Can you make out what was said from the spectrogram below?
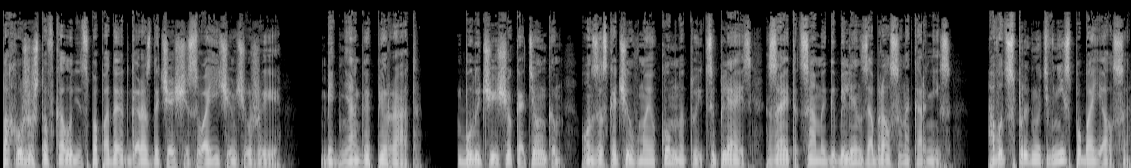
Похоже, что в колодец попадают гораздо чаще свои, чем чужие. Бедняга-пират. Будучи еще котенком, он заскочил в мою комнату и, цепляясь за этот самый гобелен, забрался на карниз. А вот спрыгнуть вниз побоялся.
